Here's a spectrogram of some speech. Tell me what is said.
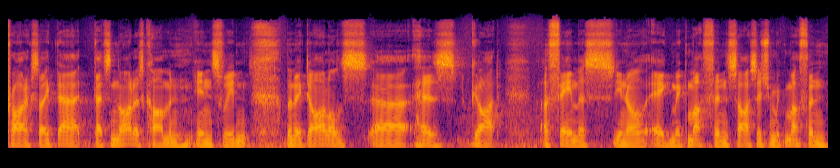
products like that. That's not as common in Sweden. But McDonald's uh, has got a famous, you know, egg McMuffin, sausage McMuffin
